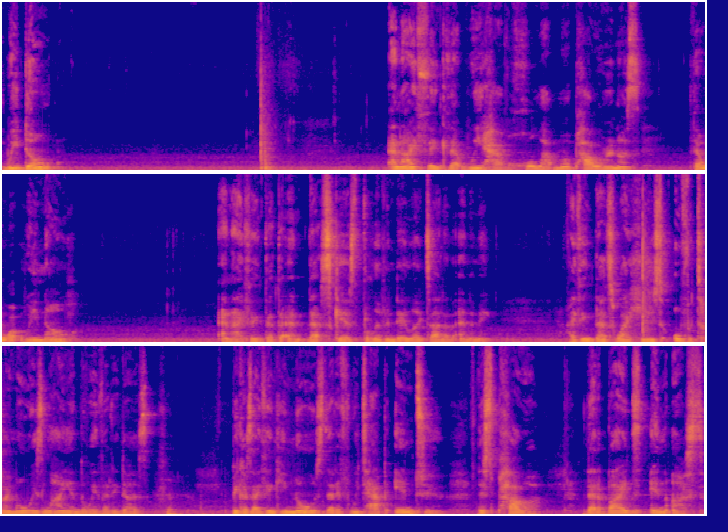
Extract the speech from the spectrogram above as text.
We don't. And I think that we have a whole lot more power in us than what we know. And I think that the, that scares the living daylights out of the enemy. I think that's why he's over time always lying the way that he does. Hmm. Because I think he knows that if we tap into this power that abides in us,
